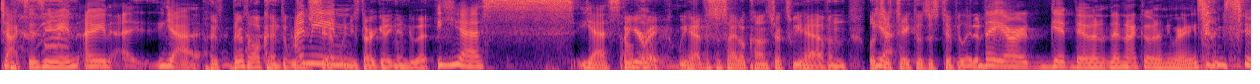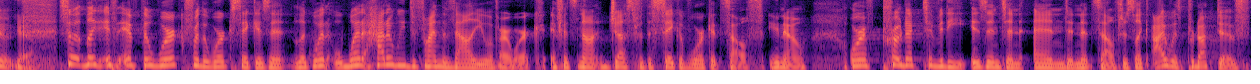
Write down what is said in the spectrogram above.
taxes, you mean? I mean, uh, yeah, There's, all kinds of weird I shit when you start getting into it. yes, yes. But you're right. We have the societal constructs we have, and let's Yeah. just take those as stipulated. They are get they're, they're not going anywhere anytime soon. Yeah. So like if, if the work for the work's sake isn't like what what how do we define the value of our work if it's not just for the sake of work itself, you know? Or if productivity isn't an end in itself, just like I was productive.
